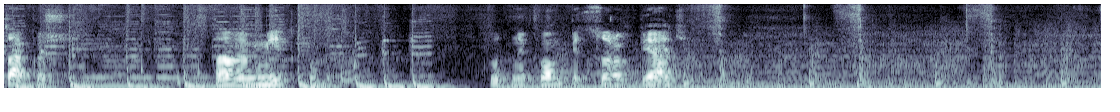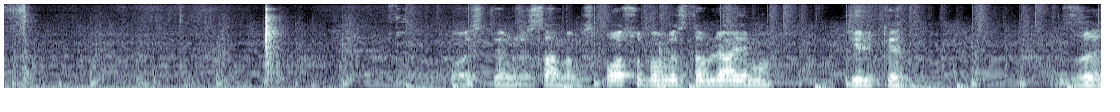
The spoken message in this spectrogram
також, ставимо мітку кутником під 45. Ось тим же самим способом виставляємо, тільки з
